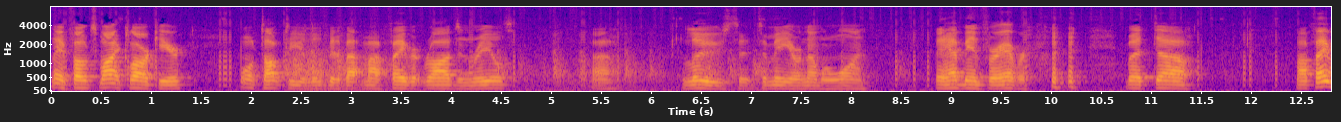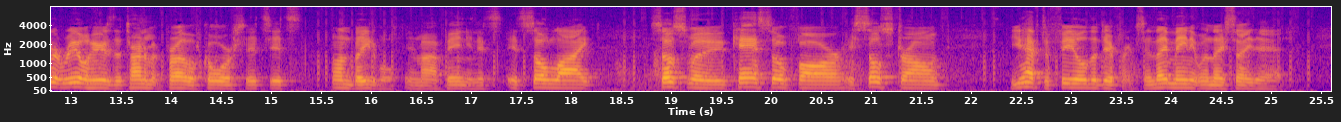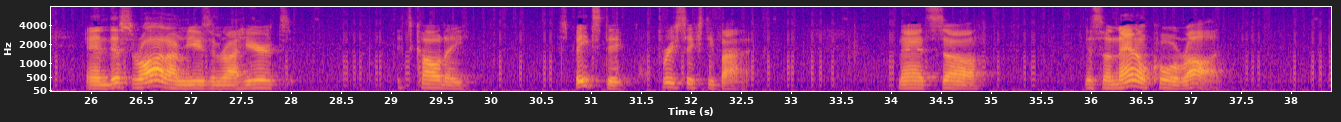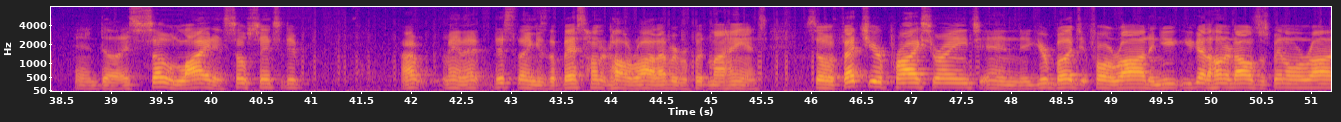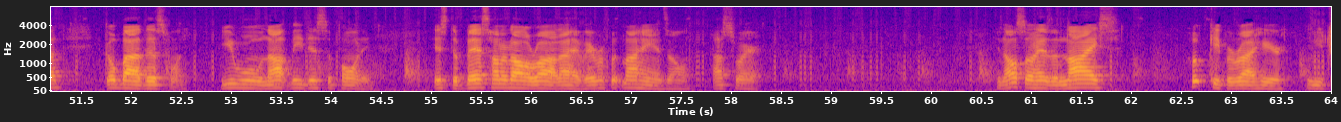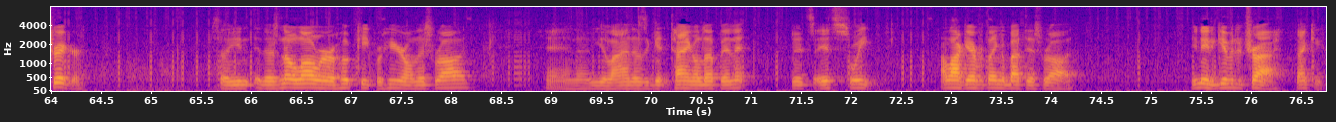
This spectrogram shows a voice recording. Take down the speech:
Hey folks, Mike Clark here. I want to talk to you a little bit about my favorite rods and reels. Uh, to, to, me are number one. They have been forever. but uh, my favorite reel here is the Tournament Pro, of course. It's it's unbeatable in my opinion. It's it's so light so smooth, cast so far, it's so strong. You have to feel the difference, and they mean it when they say that. And this rod I'm using right here, it's it's called a Speed Stick 365. Now it's uh, it's a nano core rod, and uh, it's so light and so sensitive. I man, that, this thing is the best hundred dollar rod I've ever put in my hands. So if that's your price range and your budget for a rod, and you you got a hundred dollars to spend on a rod, go buy this one. You will not be disappointed. It's the best hundred dollar rod I have ever put my hands on. I swear. It also has a nice hook keeper right here in your trigger. So you, there's no longer a hook keeper here on this rod, and uh, your line doesn't get tangled up in it. It's it's sweet. I like everything about this rod. You need to give it a try. Thank you.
